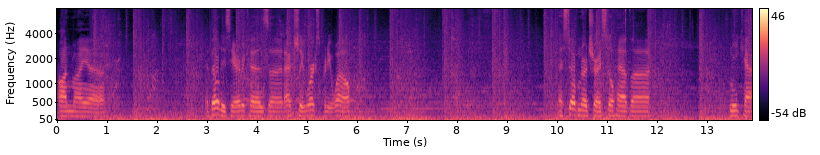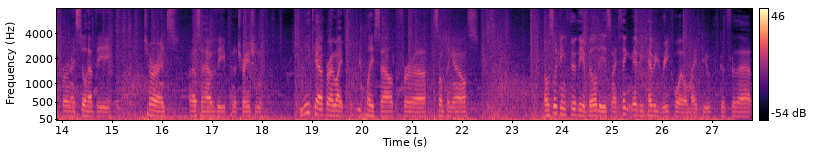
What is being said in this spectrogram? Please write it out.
on my uh, abilities here because uh, it actually works pretty well. I still have Nurture, I still have uh, Kneecapper, and I still have the Turret. I also have the Penetration. Kneecapper I might replace out for uh, something else. I was looking through the abilities, and I think maybe Heavy Recoil might do good for that.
